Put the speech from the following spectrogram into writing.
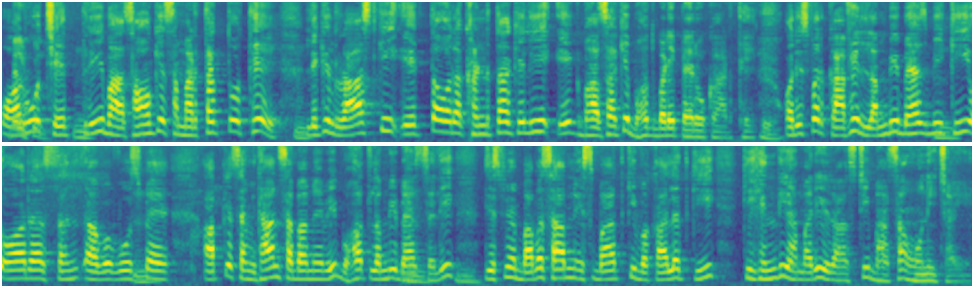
और वो क्षेत्रीय भाषाओं के समर्थक तो थे लेकिन राष्ट्र की एकता और अखंडता के लिए एक भाषा के बहुत बड़े पैरोकार थे। और इस पर काफ़ी लंबी बहस भी की और सं, वो वो उस पर आपके संविधान सभा में भी बहुत लंबी बहस चली जिसमें बाबा साहब ने इस बात की वकालत की कि हिंदी हमारी राष्ट्रीय भाषा होनी चाहिए।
